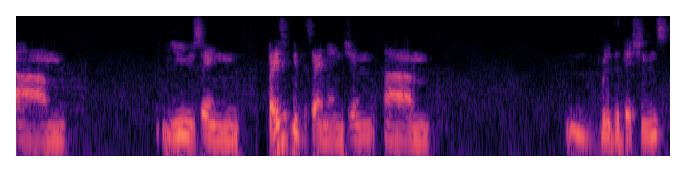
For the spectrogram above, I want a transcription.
um, using basically the same engine um, with additions.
